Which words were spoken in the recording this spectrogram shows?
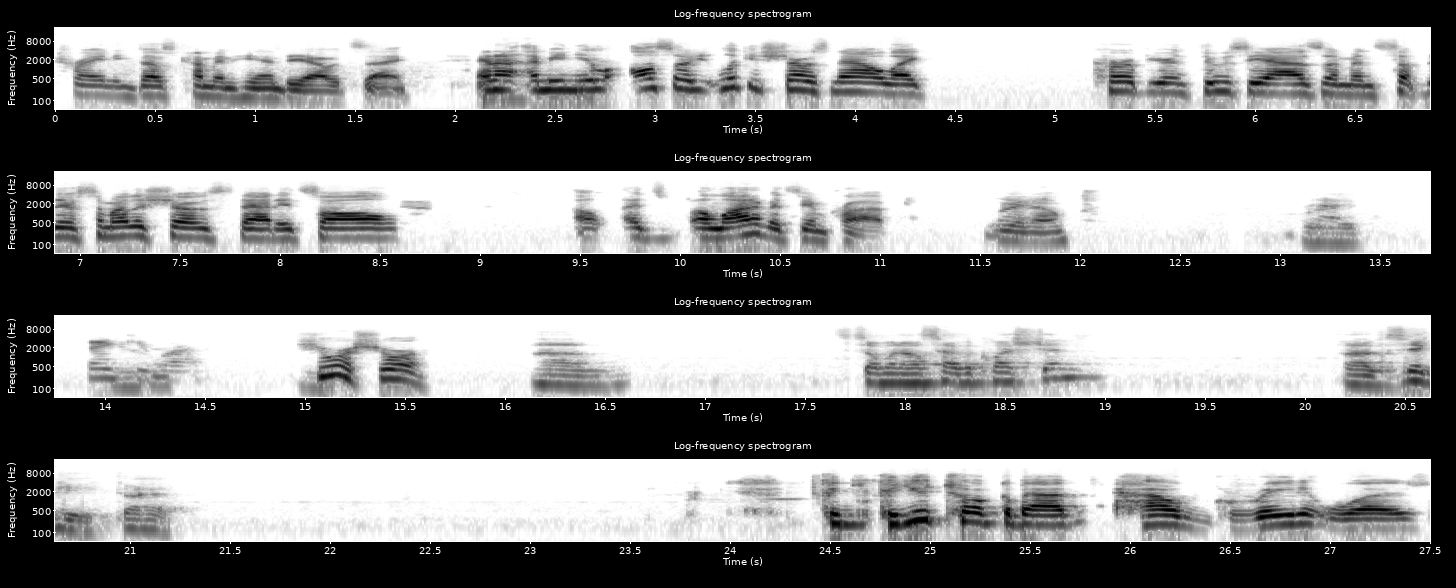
training does come in handy, I would say. And I, I mean, you also look at shows now like Curb Your Enthusiasm, and some, there's some other shows that it's all uh, it's a lot of it's improv, right. you know. Right. Thank you, Brian. Sure, sure. Um, someone else have a question? Uh, Ziggy, go ahead. Could could you talk about how great it was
